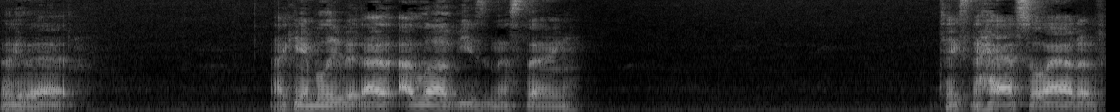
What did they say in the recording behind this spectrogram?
Look at that. I can't believe it. I, I love using this thing. takes the hassle out of.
